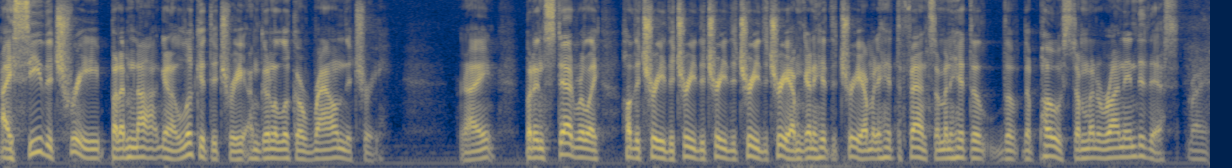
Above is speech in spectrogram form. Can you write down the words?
I see the tree, but I'm not going to look at the tree. I'm going to look around the tree. Right. But instead, we're like, oh, the tree, the tree, the tree, the tree, the tree. I'm going to hit the tree. I'm going to hit the fence. I'm going to hit the, the, the post. I'm going to run into this. Right.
